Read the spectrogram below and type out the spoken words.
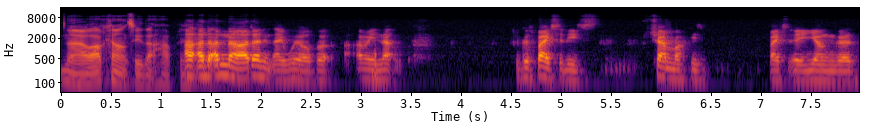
No, I can't see that happening. I, I, no, I don't think they will, but I mean that because basically Shamrock is basically a younger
